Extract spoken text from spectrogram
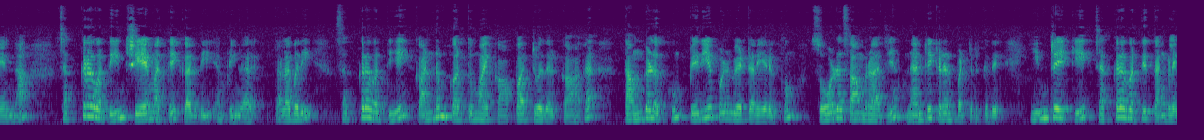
ஏன்னா சக்கரவர்த்தியின் சேமத்தை கருதி அப்படிங்கிறாரு. தளபதி சக்கரவர்த்தியை கண்ணும் கருத்துமாய் காப்பாற்றுவதற்காக தங்களுக்கும் பெரிய பழுவேட்டரையருக்கும் சோழ சாம்ராஜ்யம் நன்றி கடன் பட்டிருக்குது இன்றைக்கு சக்கரவர்த்தி தங்களை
